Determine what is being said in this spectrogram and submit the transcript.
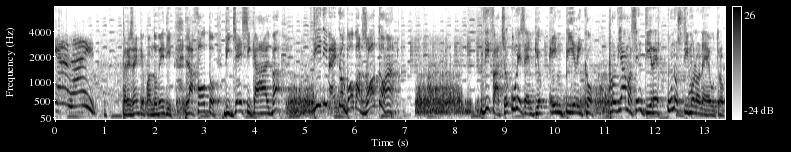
è lei? Per esempio, quando vedi la foto di Jessica Alba, ti diventa un po' barzotto. eh. Vi faccio un esempio empirico. Proviamo a sentire uno stimolo neutro.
